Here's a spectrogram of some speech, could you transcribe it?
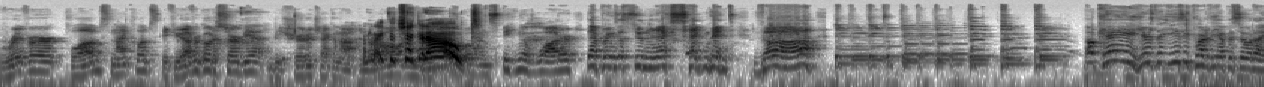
river clubs, nightclubs. If you ever go to Serbia, be sure to check them out. I'd like to check it out. And speaking of water, that brings us to the next segment, the. Okay, here's the easy part of the episode, I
